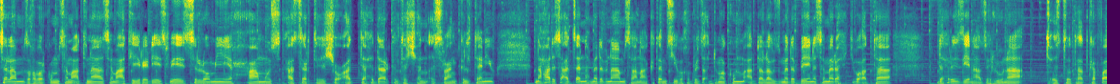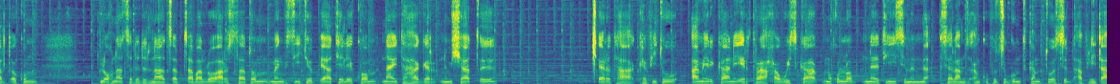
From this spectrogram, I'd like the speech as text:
ሰላም ዝኸበርኩም ሰማዕትና ሰማዕቲ ረድዮ ስፔስ ሎሚ ሓሙስ 17 ሕዳር 222 እዩ ንሓደ ሰዓት ፀንሕ መደብና ምሳና ከተምሲ ብክብሪ ዝዕድመኩም ኣዳላዊ ዝመደብ በየነሰመረ ሕጂ ብቐጥታ ድሕሪ ዜና ዝህልውና ትሕዝቶታት ከፋልጠኩም ልኡኽና ዝሰደደልና ጸብጻብ ኣሎ ኣርእስታቶም መንግስቲ ኢትዮጵያ ቴሌኮም ናይታ ሃገር ንምሻጥ ጨረታ ከፊቱ ኣሜሪካ ንኤርትራ ሓዊስካ ንኹሎም ነቲ ስምምዕ ሰላም ዝዕንቅፉ ስጉምቲ ከም እትወስድ ኣፍሊጣ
